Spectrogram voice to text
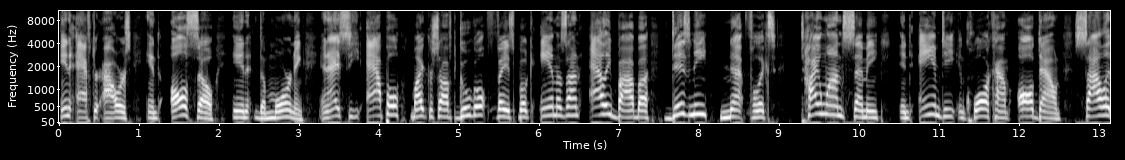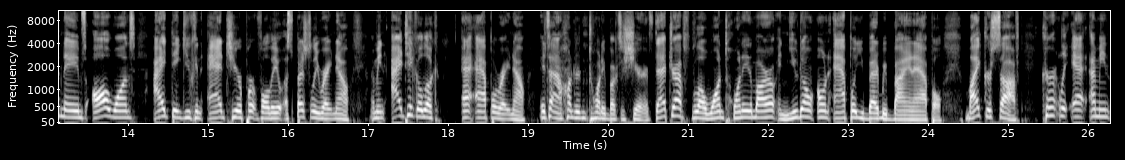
in after hours and also in the morning? And I see Apple, Microsoft, Google, Facebook, Amazon, Alibaba, Disney, Netflix, Taiwan Semi, and AMD and Qualcomm all down. Solid names, all ones I think you can add to your portfolio, especially right now. I mean, I take a look at Apple right now. It's at 120 bucks a share. If that drops below 120 tomorrow and you don't own Apple, you better be buying Apple. Microsoft currently at I mean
